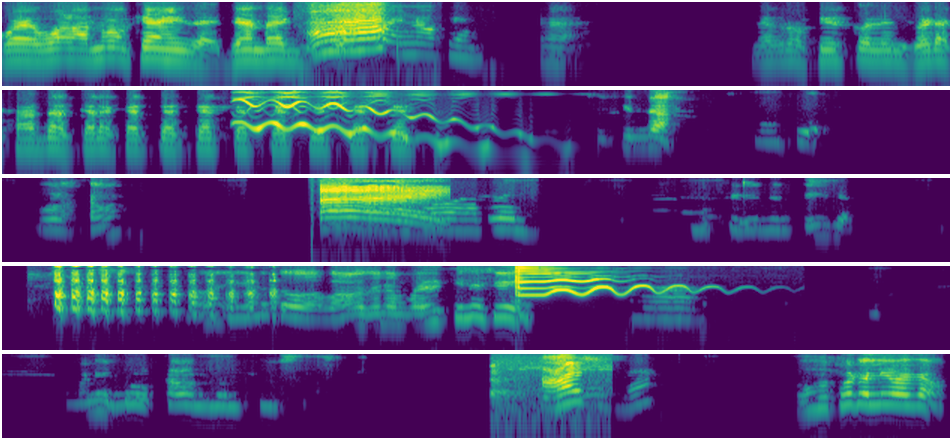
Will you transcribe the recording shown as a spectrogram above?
કોઈ વાળા નો ક્યાંય જાય. ધ્યાન રાખજે. નકરો ખિસકો લઈને ઘડે ખાધા કરે કચ કચ કચ કચ કચ કચ કચ કચ કીધા બોલા ખાવા મૂકી દીધી થઈ જાય એને તો વાવાઝોડા મળતી નથી મને બહુ ખાવાનું મન થયું છે હું થોડો લેવા જાઉં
